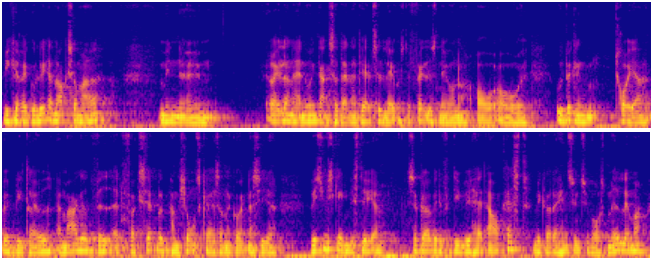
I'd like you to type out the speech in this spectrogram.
Vi kan regulere nok så meget, men øh, reglerne er nu engang sådan, at det er altid laveste fællesnævner, og, og øh, udviklingen, tror jeg, vil blive drevet af markedet ved, at for eksempel pensionskasserne går ind og siger, hvis vi skal investere, så gør vi det, fordi vi har et afkast. Vi gør det af hensyn til vores medlemmer.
